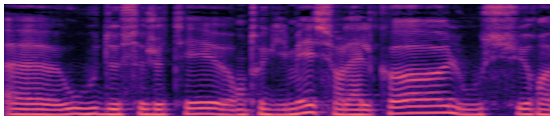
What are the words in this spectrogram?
ou de se jeter entre guillemets sur l'alcool ou sur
